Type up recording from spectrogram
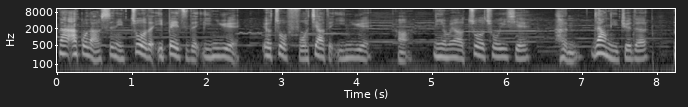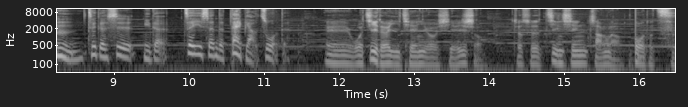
那阿古老师，你做了一辈子的音乐，又做佛教的音乐，哈，你有没有做出一些很让你觉得，嗯，这个是你的这一生的代表作的？呃，我记得以前有写一首，就是静心长老做的词，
